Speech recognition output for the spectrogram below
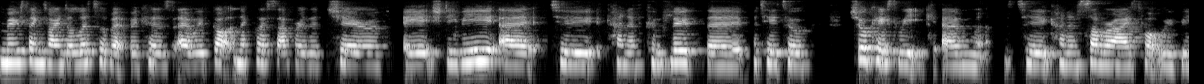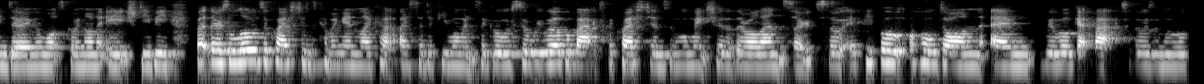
move things around a little bit because uh, we've got Nicholas Saphir, the chair of AHDB, uh, to kind of conclude the potato showcase week um, to kind of summarise what we've been doing and what's going on at AHDB. But there's loads of questions coming in, like I, I, said a few moments ago. So we will go back to the questions and we'll make sure that they're all answered. So if people hold on, um, we will get back to those and we will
